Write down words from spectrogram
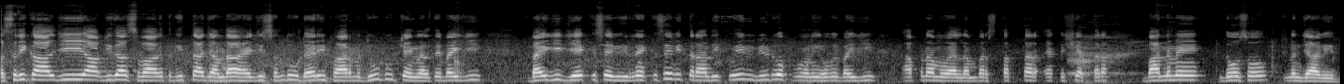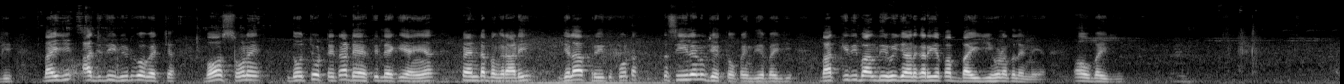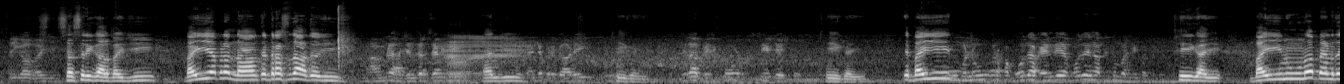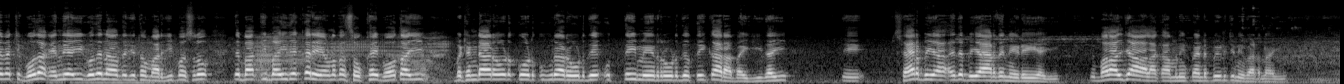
ਸਤਿ ਸ੍ਰੀ ਅਕਾਲ ਜੀ ਆਪ ਜੀ ਦਾ ਸਵਾਗਤ ਕੀਤਾ ਜਾਂਦਾ ਹੈ ਜੀ Sandhu dairy farm YouTube channel ਤੇ ਬਾਈ ਜੀ। ਬਾਈ ਜੀ ਜੇ ਕਿਸੇ ਵੀਰ ਨੇ ਕਿਸੇ ਵੀ ਤਰ੍ਹਾਂ ਦੀ ਕੋਈ ਵੀ ਵੀਡੀਓ ਪਾਉਣੀ ਹੋਵੇ ਬਾਈ ਜੀ ਆਪਣਾ ਮੋਬਾਈਲ ਨੰਬਰ 77176 92249 ਵੀਰ ਜੀ। ਬਾਈ ਜੀ ਅੱਜ ਦੀ ਵੀਡੀਓ ਵਿੱਚ ਬਹੁਤ ਸੋਹਣੇ ਦੋ ਝੋਟੇ ਤੁਹਾਡੇ ਵਾਸਤੇ ਲੈ ਕੇ ਆਏ ਆ ਪਿੰਡ ਬੰਗਰਾੜੀ ਜ਼ਿਲ੍ਹਾ ਫਰੀਦਕੋਟ ਤਹਿਸੀਲ ਇਹਨੂੰ ਜੇਤੋ ਪੈਂਦੀ ਹੈ ਬਾਈ ਜੀ। ਬਾਕੀ ਦੀ ਬੰਦੀ ਹੋਈ ਜਾਣਕਾਰੀ ਆਪਾਂ ਬਾਈ ਜੀ ਹੁਣਾਂ ਤੋਂ ਲੈਣੇ ਆ। ਆਓ ਬਾਈ ਜੀ। ਸਤਿ ਸ਼੍ਰੀ ਅਕਾਲ ਬਾਈ ਜੀ। ਸਤਿ ਸ੍ਰੀ ਅਕਾਲ ਬਾਈ ਜੀ ਆਪਣਾ ਨਾਮ ਤੇ ਐਡਰੈਸ ਦੱਸ ਦਿਓ ਜੀ। ਨਾਮ ਹੈ ਹਰਜਿੰਦਰ ਸਿੰਘ ਜੀ। ਹਾਂਜੀ। ਪਿੰਡ ਬਰਗਾੜੀ। ਠੀਕ ਹੈ ਜੀ। ਜ਼ਿਲ੍ਹਾ ਫਰੀਦਕੋਟ ਤਹਿਸੀਲ ਜੈਤੋ। ਠੀਕ ਹੈ ਜੀ। ਤੇ ਬਾਈ ਜੀ ਉਹ ਮੈਨੂੰ ਉਰਫ ਗੋਦਾ ਕਹਿੰਦੇ ਆ ਉਹਦੇ ਨਾਲ ਤੂੰ ਮਰਜ਼ੀ ਪਤਾ ਠੀਕ ਆ ਜੀ। ਬਾਈ ਨੂੰ ਨਾ ਪਿੰਡ ਦੇ ਵਿੱਚ ਗੋਦਾ ਕਹਿੰਦੇ ਆ ਜੀ ਗੋਦੇ ਨਾਮ ਤੇ ਜਿੱਥੋਂ ਮਰਜ਼ੀ ਪੁੱਛ ਲਓ। ਤੇ ਬਾਕੀ ਬਾਈ ਦੇ ਘਰੇ ਆਉਣਾ ਤਾਂ ਸੌਖਾ ਹੀ ਬਹੁਤ ਆ ਜੀ। ਬਠਿੰਡਾ ਰੋਡ ਕੋਟਕਪੂਰਾ ਰੋਡ ਦੇ ਉੱਤੇ ਹੀ ਮੇਨ ਰੋਡ ਦੇ ਉੱਤੇ ਹੀ ਘਰ ਆ ਬਾਈ ਜੀ ਦਾ ਜੀ। ਤੇ ਸ਼ਹਿਰ ਬਾਜ਼ਾਰ ਇਹਦੇ ਬਾਜ਼ਾਰ ਦੇ ਨੇੜੇ ਹੀ ਆ ਜੀ। ਤੇ ਬੜਾ ਲਜਾ ਵਾਲਾ ਕੰਮ ਨਹੀਂ ਪਿੰਡ ਪੀੜ ਚ ਨਹੀਂ ਵੜਨਾ ਜੀ।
